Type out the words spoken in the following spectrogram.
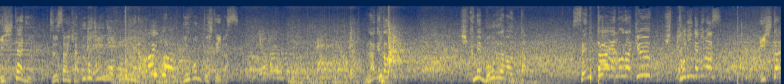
石谷。通算150号本塁打はあと2本としています。投げた。低めボール球打った。センターへの打球。ヒットになります。石谷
